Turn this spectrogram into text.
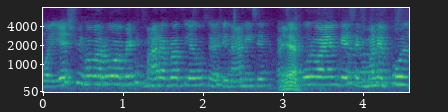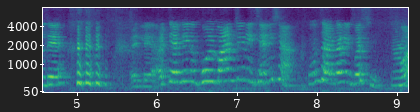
હોય. યશવી હવે રોવા બેઠી મારે વ્રત લેવું છે હજી નાની છે. અત્યારે પૂર્વા એમ કહે છે કે મને ફૂલ દે. એટલે અત્યારે એનું ફૂલ નહીં છે નિશા. કુંજા કરી પછી. હો.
